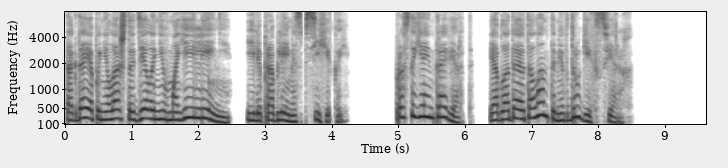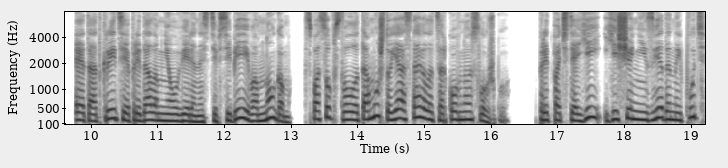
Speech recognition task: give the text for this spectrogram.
Тогда я поняла, что дело не в моей лени, или проблеме с психикой. Просто я интроверт и обладаю талантами в других сферах. Это открытие придало мне уверенности в себе и во многом способствовало тому, что я оставила церковную службу, предпочтя ей еще неизведанный путь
